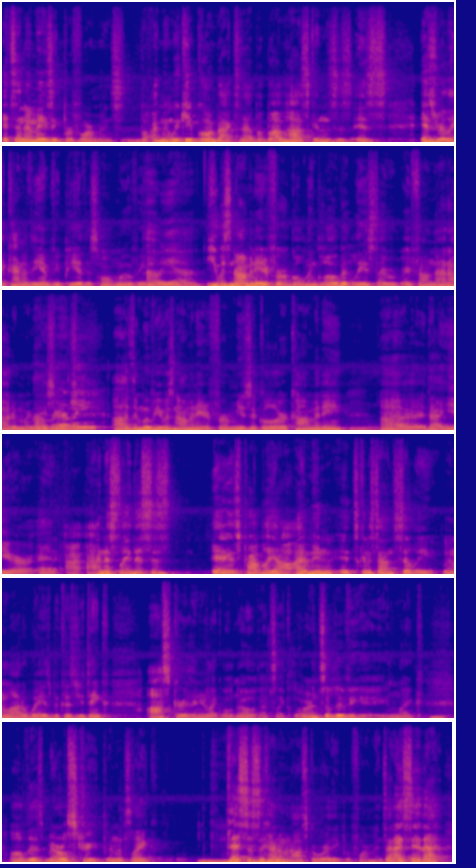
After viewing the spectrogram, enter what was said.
it's an amazing performance. But I mean, we keep going back to that, but Bob Hoskins is is is really kind of the MVP of this whole movie. Oh, yeah. he was nominated for a Golden Globe at least. I, I found that out in my Oh, research. really? Uh, the movie was nominated for a musical or comedy uh, that year, and I, honestly, this is it is probably. I mean, it's going to sound silly in a lot of ways because you think Oscars and you're like, well, no, that's like Laurence Olivier and like all this Meryl Streep, and it's like this is a kind of an Oscar-worthy performance, and I say that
